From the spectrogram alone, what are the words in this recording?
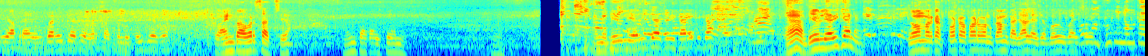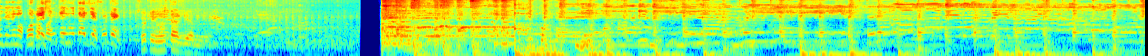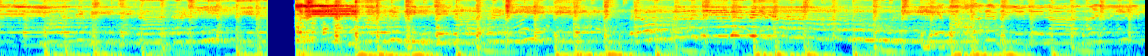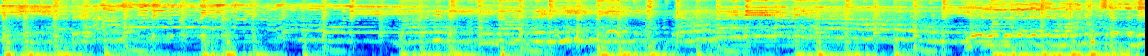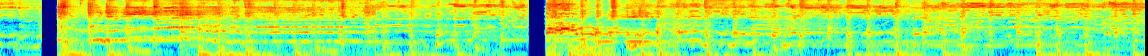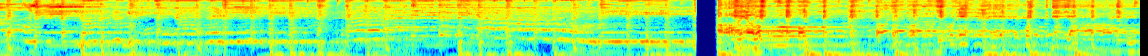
ફરી આપણે ઊભા રહી ગયા છે વરસાદ ચાલુ થઈ ગયો છે. તો આઈન પા વરસાદ છે. હિંતા કાંઈ છે નહીં. અમે દેવલી આવી ગયા છે ખારોપિકા હા દેવલી આવી ગયા ને? જો અમારે કાંઈક ફોટા પાડવાનું કામકાજ હાલે છે બહુ ભાઈ છે શૂટિંગ ઉતારજો અમને.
